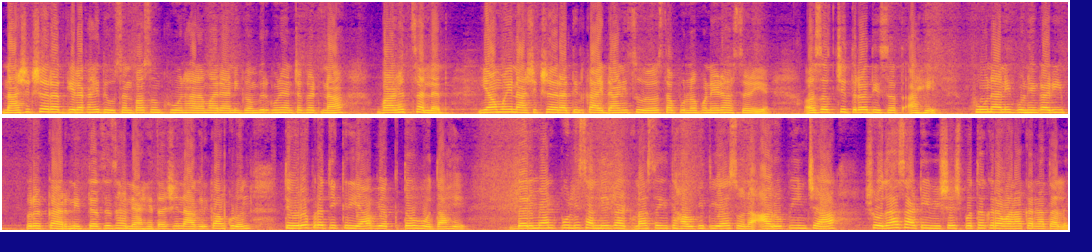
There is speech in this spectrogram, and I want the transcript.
नाशिक शहरात गेल्या काही दिवसांपासून खून हाणामारी आणि गंभीर गुन्ह्यांच्या घटना वाढत चालल्यात. यामुळे नाशिक शहरातील कायदा आणि सुव्यवस्था पूर्णपणे ढासळली आहे. असंच चित्र दिसत आहे. खून आणि गुन्हेगारी प्रकार नित्याचे झाले आहेत अशी नागरिकांकडून तीव्र प्रतिक्रिया व्यक्त होत आहे. दरम्यान पोलिसांनी घटनास्थळी धाव घेतली असून आरोपींच्या शोधासाठी विशेष पथक रवाना करण्यात आले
